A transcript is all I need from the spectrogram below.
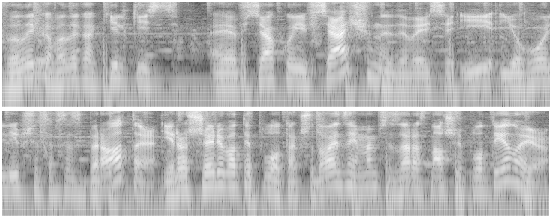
велика велика кількість е, всякої всячини, дивися, і його ліпше це все збирати і розширювати плот. Так що давай займемося зараз нашою плотиною.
